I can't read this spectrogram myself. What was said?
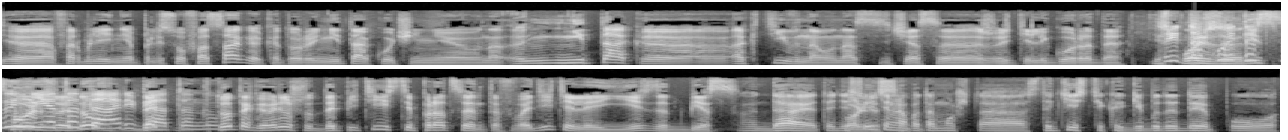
э, оформление полисов ОСАГО, которые не так очень э, у нас, не так э, активно у нас сейчас жители города используют. При используют. ну, да, ребята. ну. Кто-то говорил, что до 50% водителей ездят без Да, это действительно, полиса. потому что статистика ГИБДД по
